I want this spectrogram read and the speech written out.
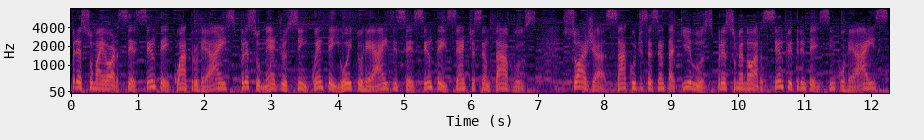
preço maior R$ 64,00, preço médio R$ 58,67. Soja, saco de 60 quilos, preço menor R$ 135,00,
